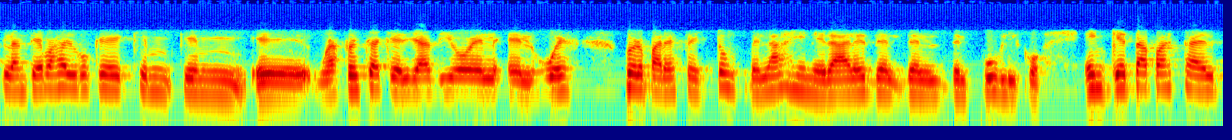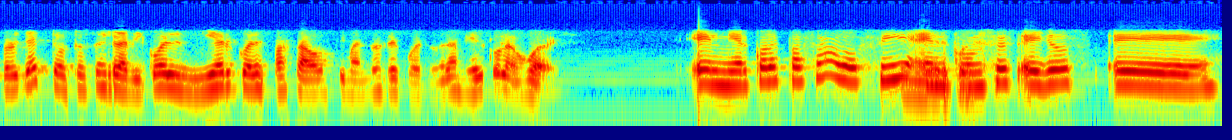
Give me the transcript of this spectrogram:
planteabas algo que, que, eh, una fecha que ya dio el, el juez, pero para efectos ¿verdad? generales del, del, del, público. ¿En qué etapa está el proyecto? Esto se radicó el miércoles pasado, si mal no recuerdo, ¿era miércoles o jueves? El miércoles pasado, sí. Entonces ellos eh,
